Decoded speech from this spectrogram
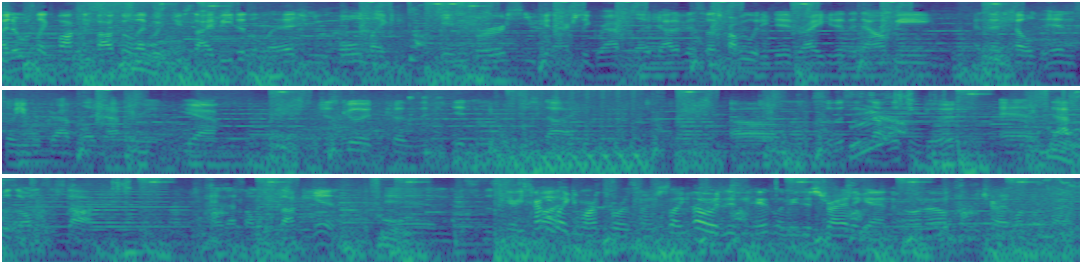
I know with like Foxy Baco, like when you side B to the ledge and you hold like inverse, you can actually grab ledge out of it. So that's probably what he did, right? He did the down B and then held in, so he would grab ledge after it, Yeah. which is good because if he didn't, he would just die. Um, so this is not looking good, and that was almost a stock, and that's almost a stock again, and this is the scary It's kind of spot. like Marth Force, I'm just like, oh, it didn't hit, let me just try it again. Oh no, let me try it one more time.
